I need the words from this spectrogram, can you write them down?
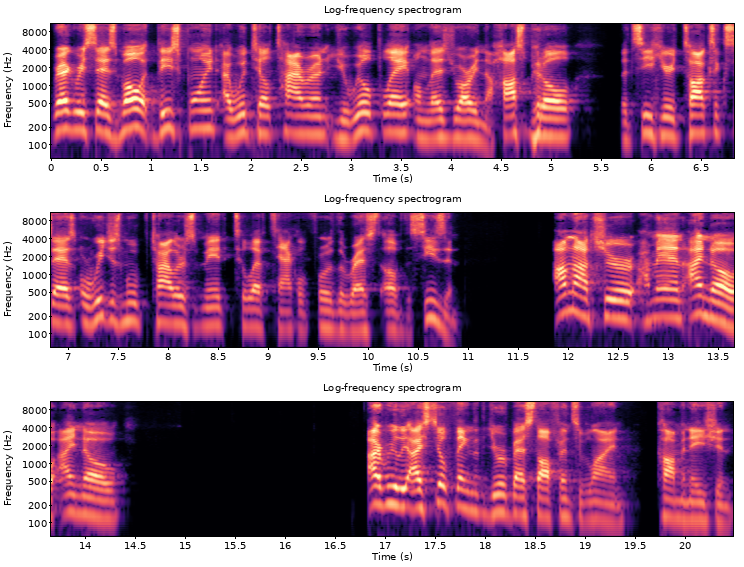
Gregory says, Mo, at this point, I would tell Tyron you will play unless you are in the hospital. Let's see here. Toxic says, or we just move Tyler Smith to left tackle for the rest of the season. I'm not sure. Oh, man, I know, I know. I really, I still think that your best offensive line combination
